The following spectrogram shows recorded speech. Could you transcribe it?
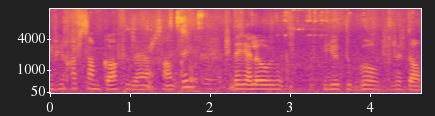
if you have some coffee there or something, they allow you to go to the top.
